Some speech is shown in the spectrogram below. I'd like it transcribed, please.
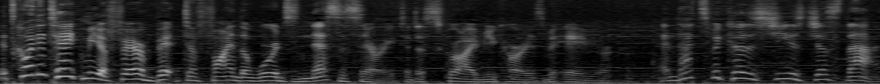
It's going to take me a fair bit to find the words necessary to describe Yukari's behavior, and that's because she is just that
